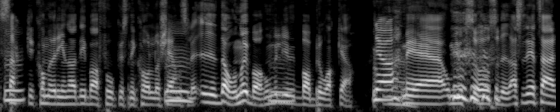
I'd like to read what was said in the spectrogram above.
Zacke kommer in och det är bara fokus Nicole och känslor. Ida hon, bara, hon vill ju bara bråka ja. med om Josse och så vidare. Alltså det är så här,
